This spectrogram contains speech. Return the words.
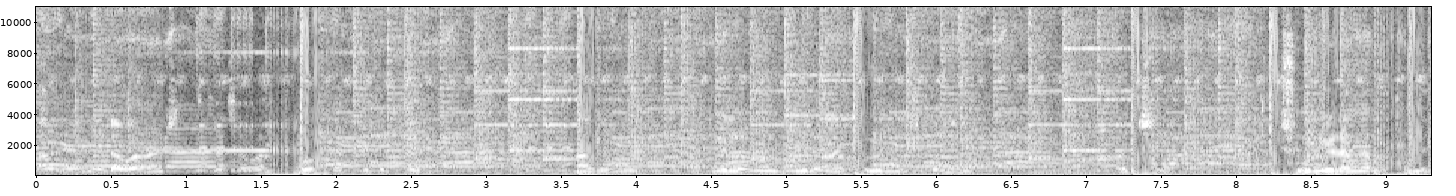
కాల్ చేయండి. Double nine six three seven four five triple three. నాకు వీళ్ళు వీలైనప్పుడు చూసుకొని వచ్చి షూట్ చేయడం జరుగుతుంది.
